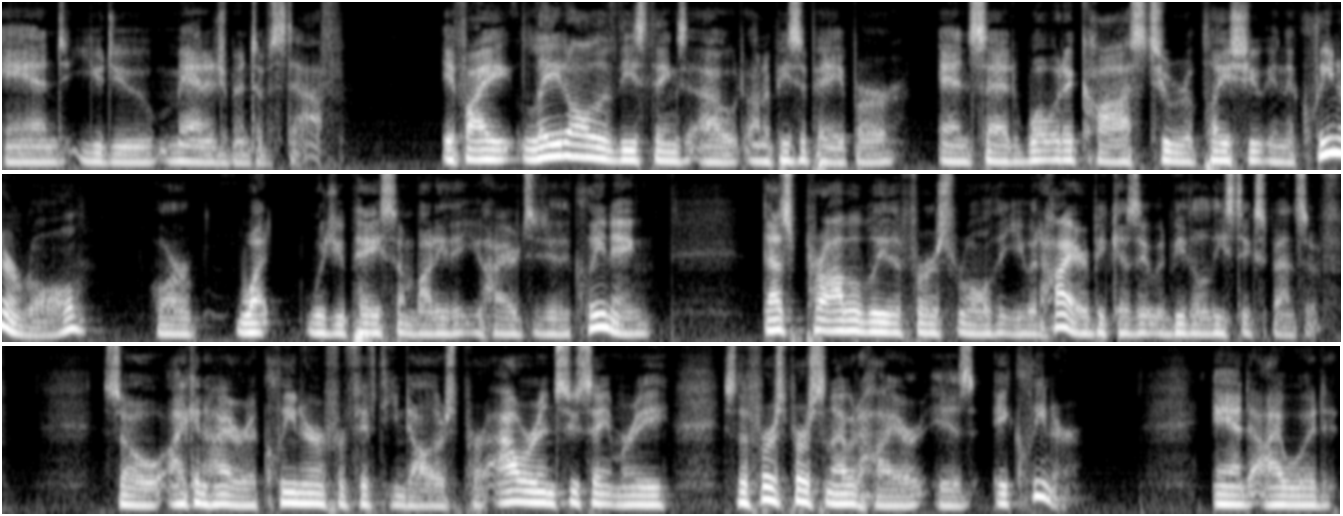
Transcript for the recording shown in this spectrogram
and you do management of staff if I laid all of these things out on a piece of paper and said, what would it cost to replace you in the cleaner role? Or what would you pay somebody that you hired to do the cleaning? That's probably the first role that you would hire because it would be the least expensive. So I can hire a cleaner for $15 per hour in Sault Ste. Marie. So the first person I would hire is a cleaner and I would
